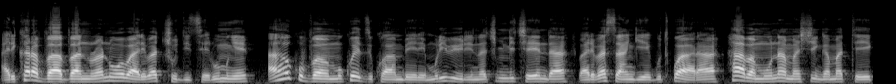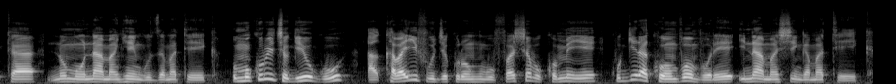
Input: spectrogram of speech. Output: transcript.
ariko aravavanura n'uwo bari bacuditse rumwe aho kuva mu kwezi kwa mbere muri 2019 bari basangiye gutwara haba mu nama nshinga mateka no mu nama nkenguza mateka umukuru w'ico gihugu akaba yifuje kuronka ubufasha bukomeye kugira konvomvore inama y'inama nshingamateka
